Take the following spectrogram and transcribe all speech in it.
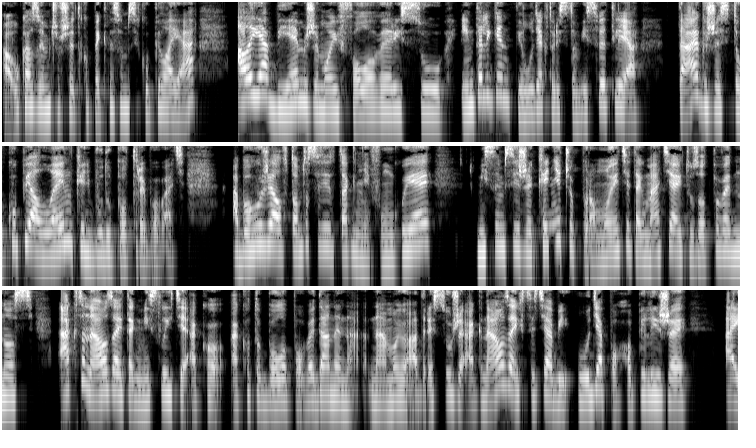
a ukazujem, čo všetko pekné som si kúpila ja, ale ja viem, že moji followery sú inteligentní ľudia, ktorí si to vysvetlia tak, že si to kúpia len, keď budú potrebovať. A bohužiaľ v tomto svete to tak nefunguje. Myslím si, že keď niečo promujete, tak máte aj tú zodpovednosť, ak to naozaj tak myslíte, ako, ako to bolo povedané na, na moju adresu, že ak naozaj chcete, aby ľudia pochopili, že aj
